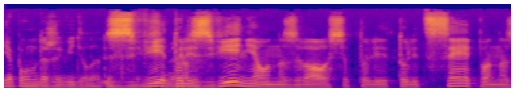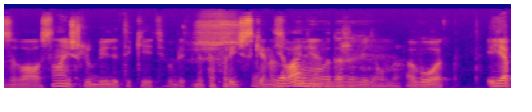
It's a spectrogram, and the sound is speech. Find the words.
Я, по-моему, даже видел это. Зве... То ли звенья он назывался, то ли, то ли цепь он назывался. Ну, они же любили такие, типа, блядь, метафорические названия. Я, по-моему, его даже видел, да. Вот. И я,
